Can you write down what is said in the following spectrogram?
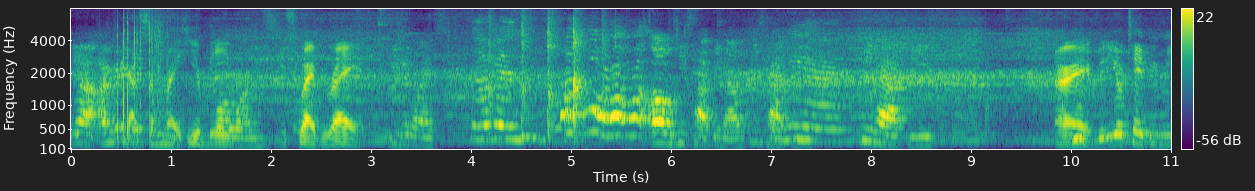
yeah, I'm gonna Got get some some right here, babe. You swipe right. These are nice. Kevin. Oh, he's happy now. He's happy. Yeah. He happy. All right. Videotaping me.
